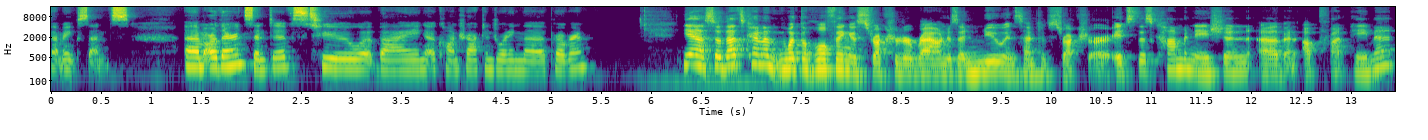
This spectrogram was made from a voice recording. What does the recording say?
That makes sense. Um, are there incentives to buying a contract and joining the program? Yeah, so that's kind of what the whole thing is structured around is a new incentive structure. It's this combination of an upfront payment.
